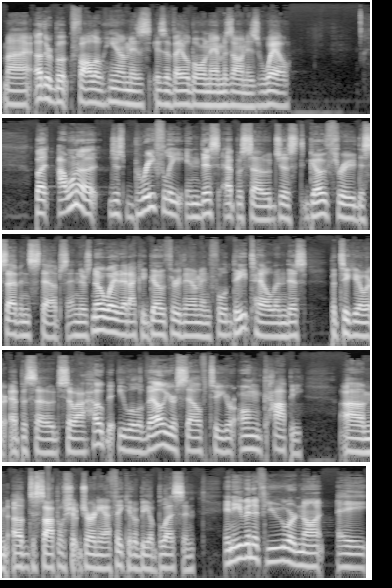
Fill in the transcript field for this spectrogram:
my other book, Follow Him, is, is available on Amazon as well. But I want to just briefly in this episode just go through the seven steps, and there's no way that I could go through them in full detail in this particular episode. So I hope that you will avail yourself to your own copy um, of Discipleship Journey. I think it'll be a blessing. And even if you are not a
